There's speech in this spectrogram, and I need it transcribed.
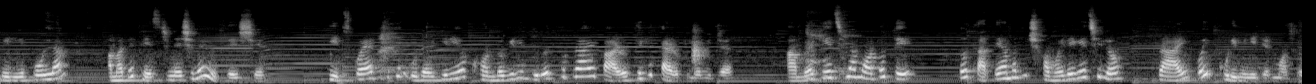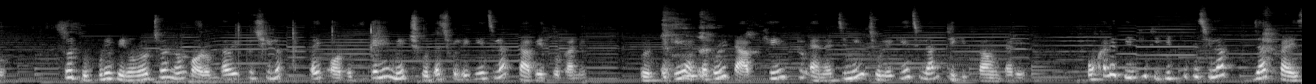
বেরিয়ে পড়লাম আমাদের ডেস্টিনেশনের উদ্দেশ্যে। কিড স্কোয়ার থেকে উদয়গিরি ও দূরত্ব প্রায় বারো থেকে তেরো কিলোমিটার। আমরা গিয়েছিলাম অটোতে, তো তাতে আমাদের সময় লেগেছিল প্রায় ওই কুড়ি মিনিটের মতো। তো দুপুরে বেরোনোর জন্য গরমটাও একটু ছিল, তাই অটো থেকে নেমে সোজা চলে গিয়েছিলাম ডাবের দোকানে। প্রত্যেকেই একটা করে ডাব খেয়ে একটু এনার্জি নিয়ে চলে গিয়েছিলাম টিকিট কাউন্টারে ওখানে তিনটি টিকিট কেটেছিলাম, যার প্রাইস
